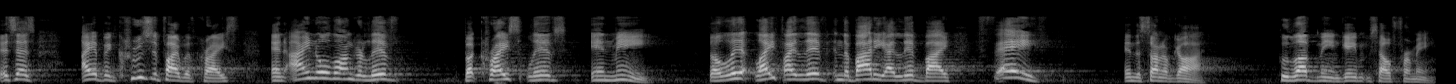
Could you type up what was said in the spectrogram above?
It says, "I have been crucified with Christ, and I no longer live but Christ lives in me. The li- life I live in the body, I live by faith in the Son of God, who loved me and gave himself for me.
